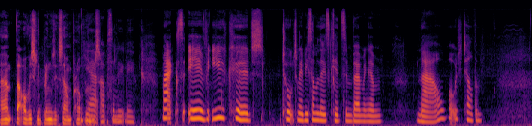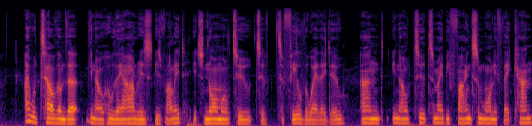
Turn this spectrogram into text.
um, that obviously brings its own problems. yeah problems. absolutely Max, if you could talk to maybe some of those kids in Birmingham now, what would you tell them? I would tell them that you know who they are is is valid. It's normal to to to feel the way they do, and you know to to maybe find someone if they can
